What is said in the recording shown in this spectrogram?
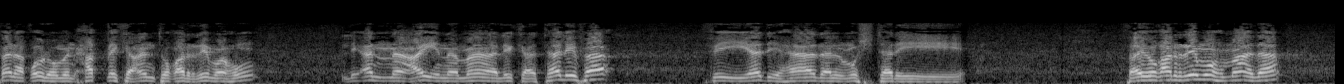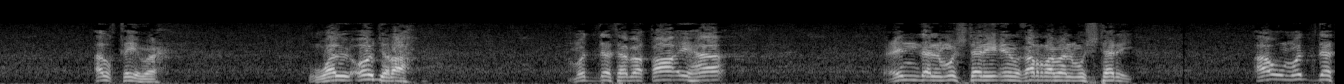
فنقول من حقك أن تغرمه لأن عين مالك تلف في يد هذا المشتري. فيغرمه ماذا؟ القيمة والأجرة مدة بقائها عند المشتري إن غرم المشتري أو مدة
